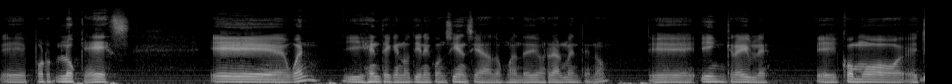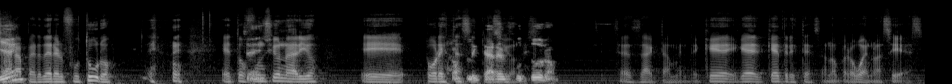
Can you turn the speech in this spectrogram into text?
eh, por lo que es. Eh, bueno, y gente que no tiene conciencia, don Juan de Dios, realmente, ¿no? increíble cómo echar a perder el futuro estos funcionarios por estas Complicar el futuro. Exactamente, qué, qué, qué tristeza, ¿no? Pero bueno, así es.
